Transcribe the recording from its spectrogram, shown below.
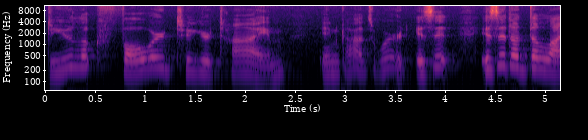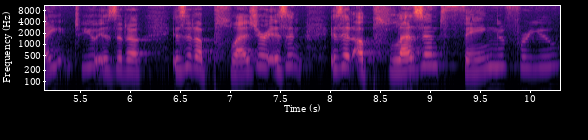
Do you look forward to your time in God's word? Is it, is it a delight to you? Is it a, is it a pleasure? Isn't, is it a pleasant thing for you?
